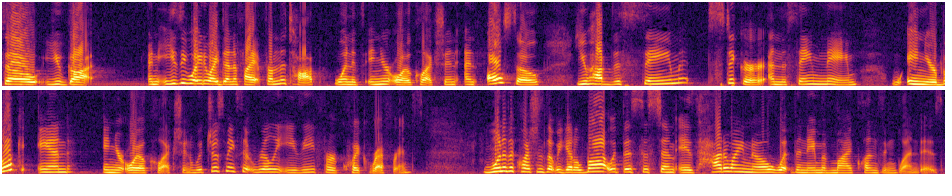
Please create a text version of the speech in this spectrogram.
So you've got an easy way to identify it from the top when it's in your oil collection, and also you have the same sticker and the same name in your book and in your oil collection, which just makes it really easy for quick reference. One of the questions that we get a lot with this system is how do I know what the name of my cleansing blend is?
